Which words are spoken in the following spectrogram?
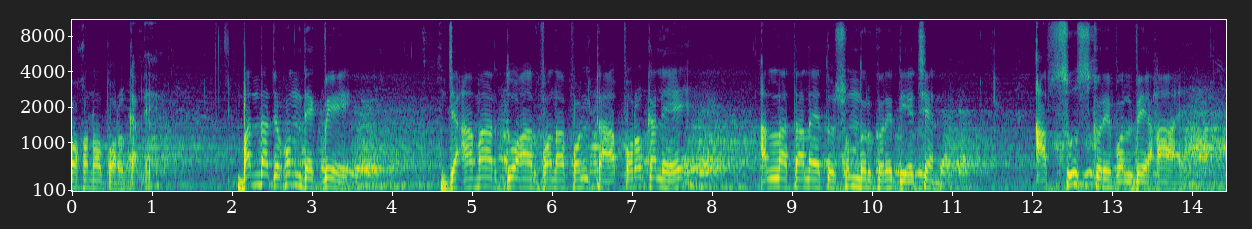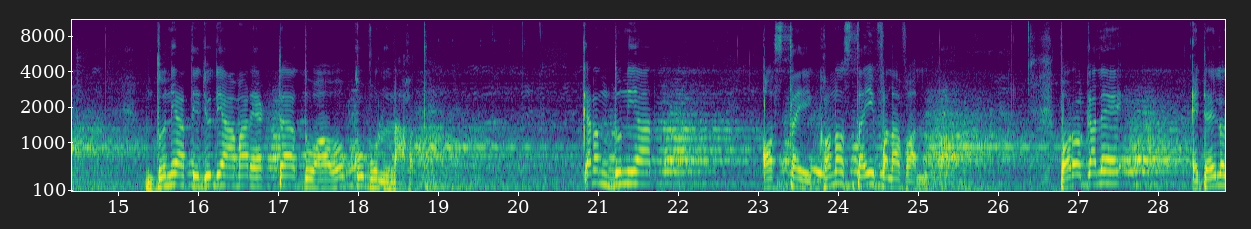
কখনো পরকালে। বান্দা যখন দেখবে যে আমার দোয়ার ফলাফলটা পরকালে আল্লাহ তালা এত সুন্দর করে দিয়েছেন আফসুস করে বলবে, হায়, দুনিয়াতে যদি আমার একটা দোয়াও কবুল না হতো। কারণ দুনিয়ার অস্থায়ী, ক্ষণস্থায়ী ফলাফল, পরকালে এটা হলো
